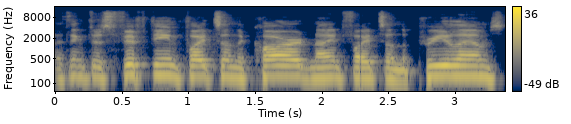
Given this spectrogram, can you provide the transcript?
I think there's 15 fights on the card, nine fights on the prelims.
